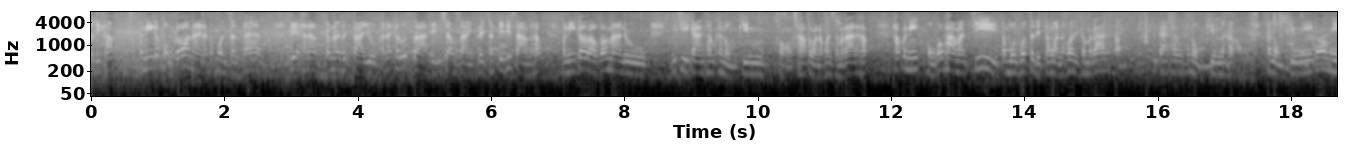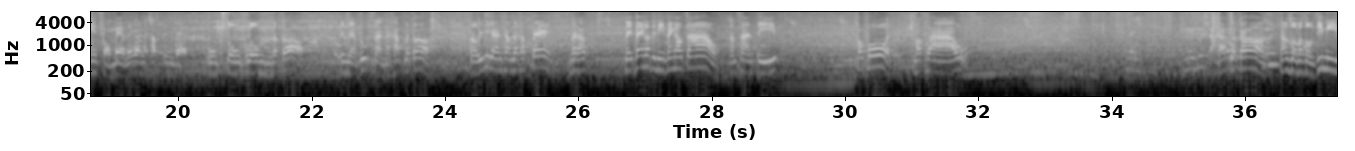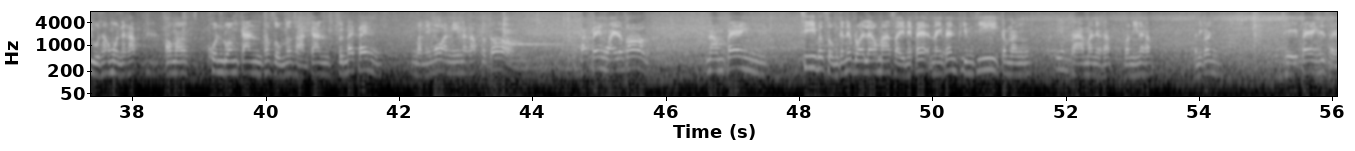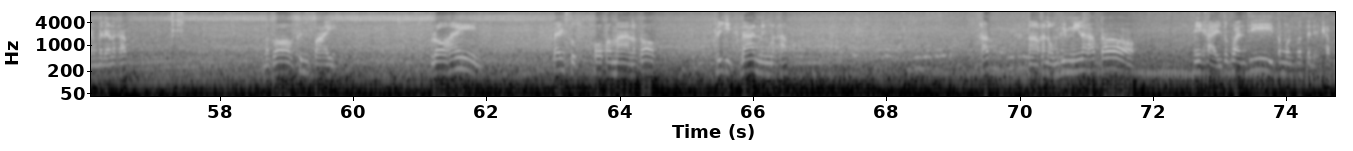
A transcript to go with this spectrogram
วัสดีครับ วันนี้กับผมก็นายนัทพลจันแป้นเรียนคณะกำลังศึกษาอยู่คณะครุศาสตร์เอกวิชาภาษาอังกฤษชั้นปีที่3นะครับวันนี้ก็เราก็มาดูวิธีการทำขนมพิมพ์ของชาวจังหวัดนครศรีธรรมราชนะครับ ครับวันนี้ผมก็พามาที่ตำบลโพธิ์เสด็จจังหวัดนครศรีธรรมราชนะครับคือการทำขนมพิมพ์นะครับ ขนมพิมพ์นี้ก็มีสองแบบด้วยกันนะครับ เป็นแบบวงทรงกลมแล้วก็เป็นแบบรูปสันนะครับ แล้วก็วิธีการทำนะครับแป้งนะครับ ในแป้งก็จะมีแป้งข้าวเจ้า น้ำตาลปี๊บ ข้าวโพดมะพร้าวครับแล้วก็นำส่วนผสมที่มีอยู่ทั้งหมดนะครับ เอามาคนรวมกันผสมผสานกันจนได้แป้งเหมือนในหม้ออันนี้นะครับ แล้วก็พักแป้งไว้แล้วก็นำแป้งที่ผสมกันเรียบร้อยแล้วมาใส่ในแป้งในแป้นพิมพ์ที่กำลังทามันอยู่ครับ ตอนนี้นะครับ ตอนนี้ก็เทแป้งที่ใส่ลงไปแล้วนะครับ แล้วก็ขึ้นไฟ รอให้แป้งสุกพอประมาณแล้วก็พลิกอีกด้านหนึ่งนะครับ ครับขนมพิมพ์นี้นะครับก็มีขายทุกวันที่ตำบลเพอร์เสด็จครับ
